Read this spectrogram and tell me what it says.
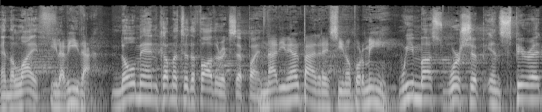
and the life. y la vida. No man cometh to the Father except by me. Nadie ve al Padre sino por mí. We must worship in spirit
